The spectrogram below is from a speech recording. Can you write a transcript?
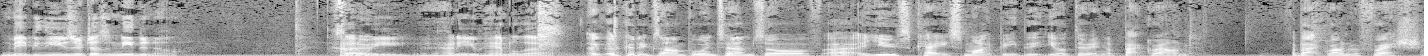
maybe the user doesn't need to know? How So- do we? How do you handle that? a, a good example in terms of uh, a use case might be that you're doing a background a background refresh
